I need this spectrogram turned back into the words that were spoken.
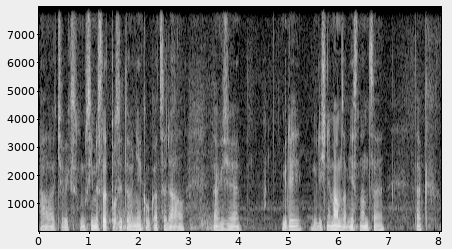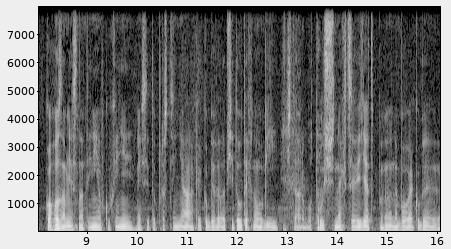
ale člověk musí myslet pozitivně, koukat se dál, takže kdy, když nemám zaměstnance, tak koho zaměstnat jinýho v kuchyni, než si to prostě nějak jakoby vylepšit tou technologií. Než ta robota. Už nechci vidět, nebo jakoby eh,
